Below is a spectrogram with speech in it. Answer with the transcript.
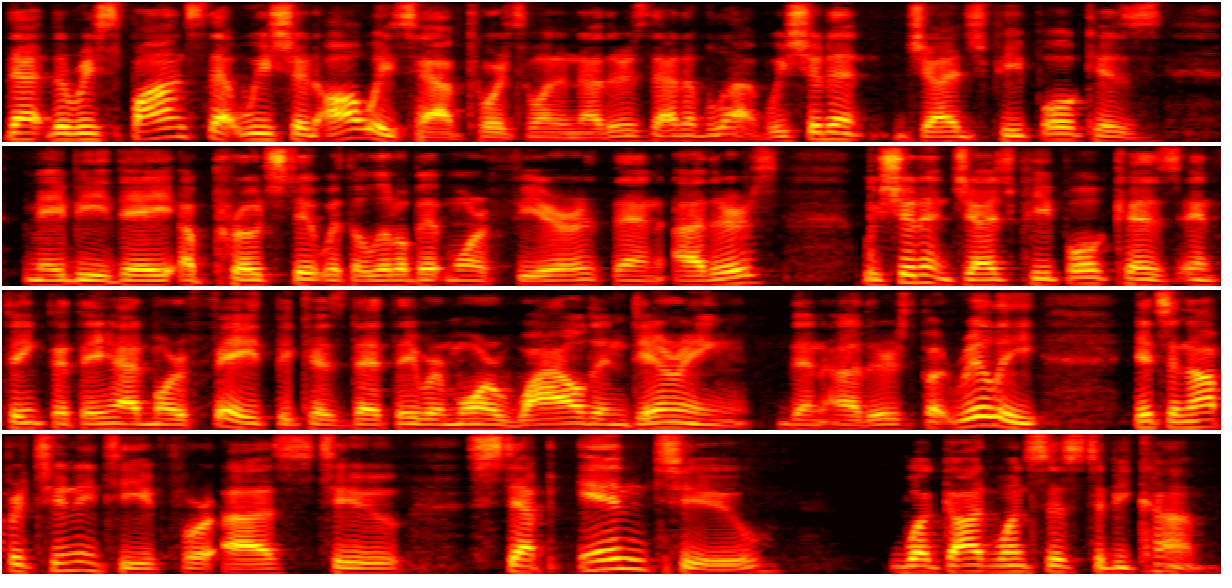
that the response that we should always have towards one another is that of love. We shouldn't judge people because maybe they approached it with a little bit more fear than others. We shouldn't judge people because and think that they had more faith because that they were more wild and daring than others. But really, it's an opportunity for us to step into what God wants us to become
